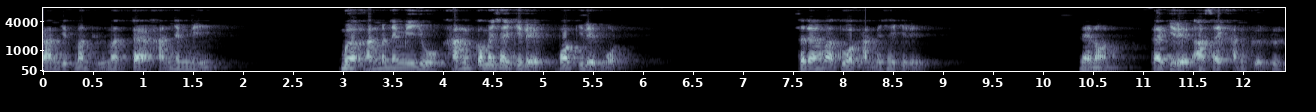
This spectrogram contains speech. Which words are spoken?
การยึดมั่นถือมั่นแต่ขันยังมี เมื่อขันมันยังมีอยู่ ขันก็ไม่ใช่กิเลสเพราะกิเลสหมด แสดงว่าตัวขันไม่ใช่กิเลสแน่นอน แต่กิเลสอาศัยขันเกิดขึ้น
